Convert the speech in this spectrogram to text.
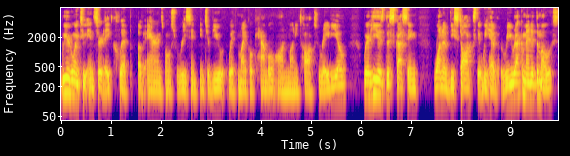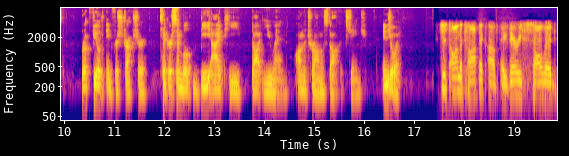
we are going to insert a clip of Aaron's most recent interview with Michael Campbell on Money Talks Radio, where he is discussing one of the stocks that we have re recommended the most Brookfield Infrastructure, ticker symbol BIP.UN on the Toronto Stock Exchange. Enjoy. Just on the topic of a very solid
